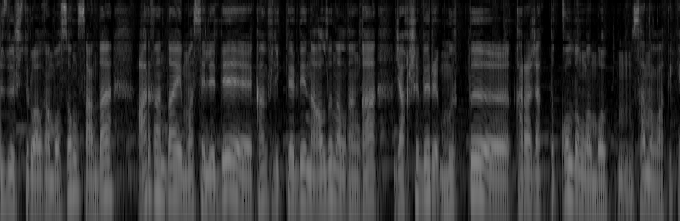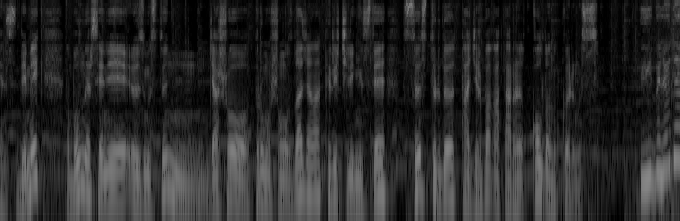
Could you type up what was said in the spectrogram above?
өздөштүрүп алган болсоңуз анда ар кандай маселеде конфликттердин алдын алганга жакшы бир мыкты каражатты колдонгон болуп саналат экенсиз. Демек бул нерсени өзүңүздүн жашоо турмушуңузда жана тиричилигиңизде сөзсүз түрдө тажрыйба катары колдонуп көрүңүз үй бүлөдө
